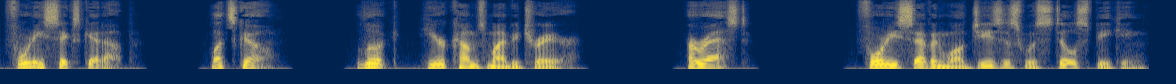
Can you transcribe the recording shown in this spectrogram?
46 Get up. Let's go. Look, here comes my betrayer. Arrest. 47 While Jesus was still speaking,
